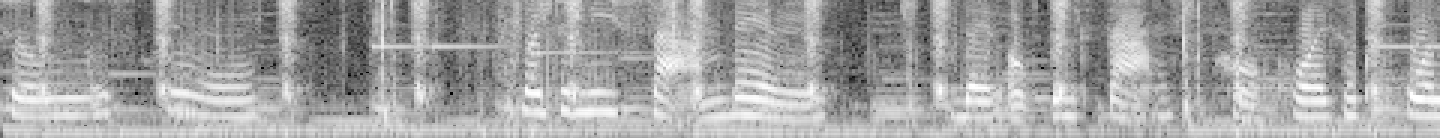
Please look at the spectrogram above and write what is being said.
เธอ Let's go มันจะมีสามแบ่ง แบ่งออกเป็นสามหอคอยค่ะทุกคน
